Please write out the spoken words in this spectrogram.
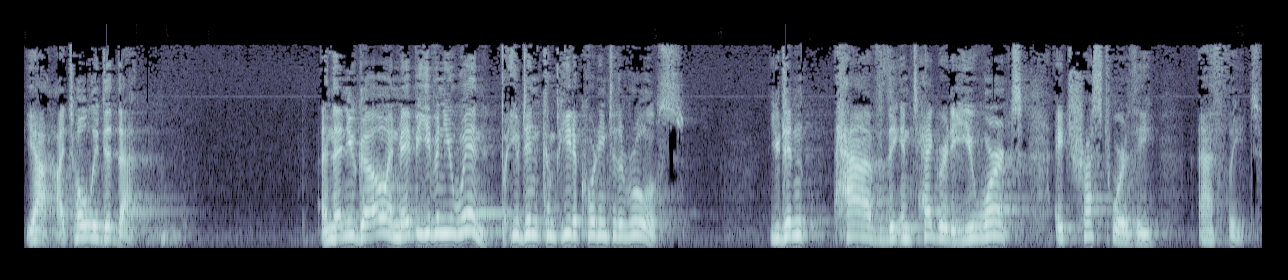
Yeah, I totally did that. And then you go and maybe even you win, but you didn't compete according to the rules. You didn't have the integrity. You weren't a trustworthy athlete.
